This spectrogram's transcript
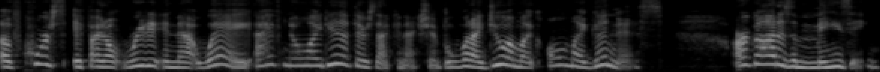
Of course, if I don't read it in that way, I have no idea that there's that connection. But when I do, I'm like, oh my goodness, our God is amazing.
